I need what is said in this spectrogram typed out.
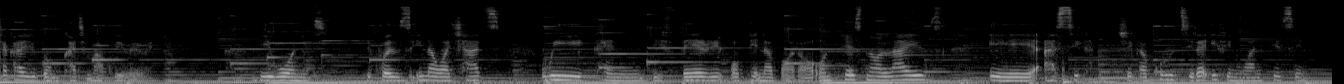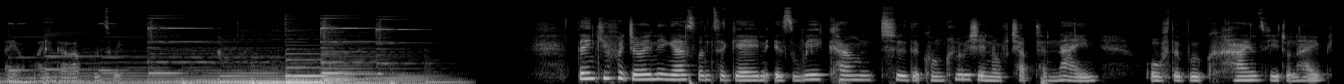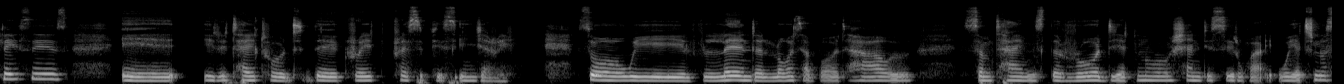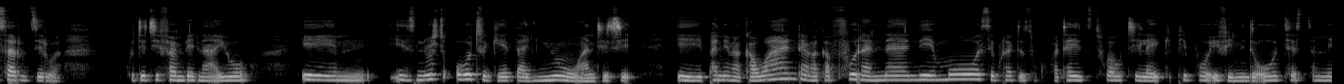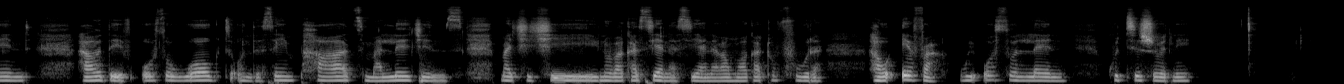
chakavigwa mukati. Be warned, because in our chats we can be very open about our own personal lives eh, asi zvikakurudzira even one person aiwa mwari ngavakudzwe Thank you for joining us once again as we come to the conclusion of chapter 9 of the book Heinz Feet on High Places. Uh, it is titled The Great Precipice Injury. So we've learned a lot about how sometimes the road yet no yatinoshandisirwa yatinosarudzirwa kuti tifambe nayo um, is not altogether new and handiti e, pane vakawanda vakapfuura nemo sekuratidzwa kwataidzitwa kuti like people even in the old testament how they've also walked on the same parts malegends machichi no vakasiyana-siyana vamwe vakatopfuura however we also learn kuti zvoni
